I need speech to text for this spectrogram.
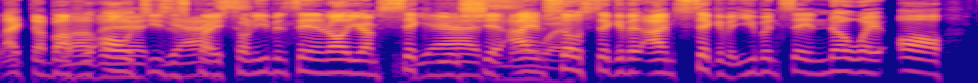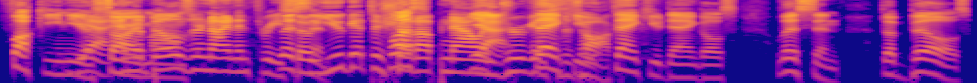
like the Buffalo. Love Oh, it. Jesus Yes. Christ, Tony, you've been saying it all year. I'm sick of your shit. No I am way. so sick of it. I'm sick of it. You've been saying no way all fucking year. Yeah, Sorry, and the Bills are nine and three, so you get to plus- shut up now, yeah, and Drew gets thank to you, talk. Thank you, Dangles. Listen, the Bills.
